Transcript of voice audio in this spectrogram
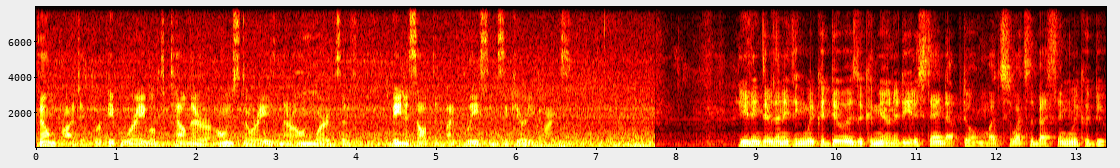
film project where people were able to tell their own stories in their own words of being assaulted by police and security guards. Do you think there's anything we could do as a community to stand up to them? What's what's the best thing we could do?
